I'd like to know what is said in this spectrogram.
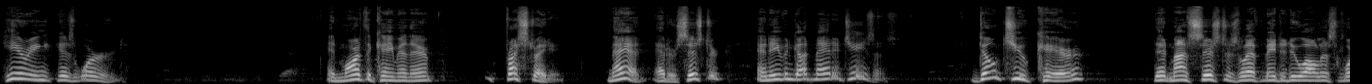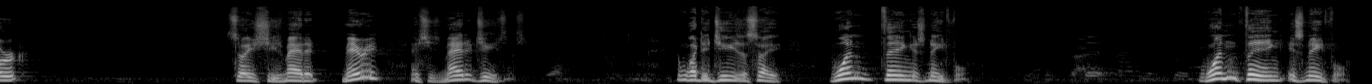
hearing his word. And Martha came in there frustrated, mad at her sister, and even got mad at Jesus. Don't you care that my sister's left me to do all this work? So she's mad at Mary and she's mad at Jesus. And what did Jesus say? One thing is needful. One thing is needful.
